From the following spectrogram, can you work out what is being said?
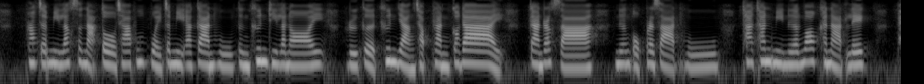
ๆ เพราะจะมีลักษณะโตช้าผู้ป่วยจะมีอาการหูตึงขึ้นทีละน้อย หรือเกิดขึ้นอย่างฉับพลันก็ได้ การรักษา เนื้องอกประสาทหู ถ้าท่านมีเนื้องอกขนาดเล็ก แพ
